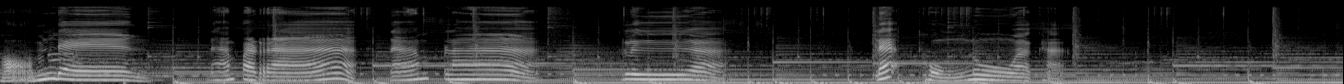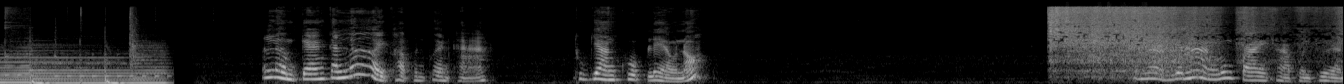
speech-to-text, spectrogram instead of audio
หอมแดง น้ำปลาร้า น้ำปลา เกลือ และผงนัวค่ะ เริ่มแกงกันเลยค่ะเพื่อนๆค่ะ ทุกอย่างครบแล้วเนาะอย่านั่งอย่านั่งลงไปค่ะเพื่อน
